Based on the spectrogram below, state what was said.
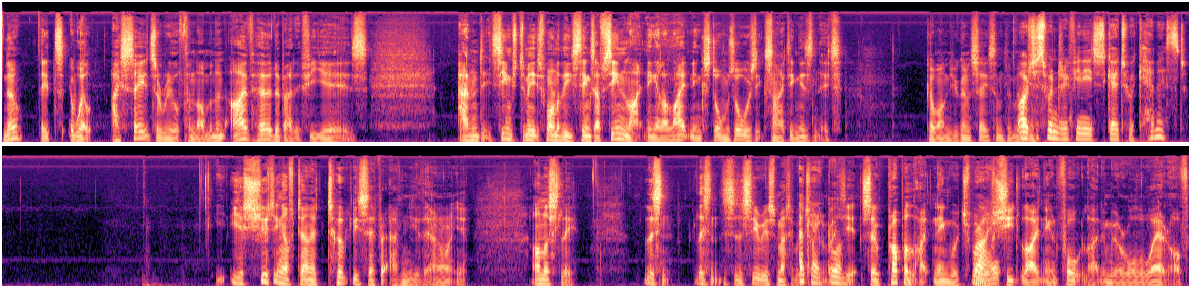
No, it's well, I say it's a real phenomenon. I've heard about it for years. And it seems to me it's one of these things I've seen lightning and a lightning storm's always exciting, isn't it? Go on, you're going to say something. I was weren't just wondering if you needed to go to a chemist. you? You're shooting off down a totally separate avenue there, aren't you? Honestly. Listen, listen, this is a serious matter we're Okay, talking about here. So proper lightning, which we're all Right. sheet lightning and fork lightning we're all aware of.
